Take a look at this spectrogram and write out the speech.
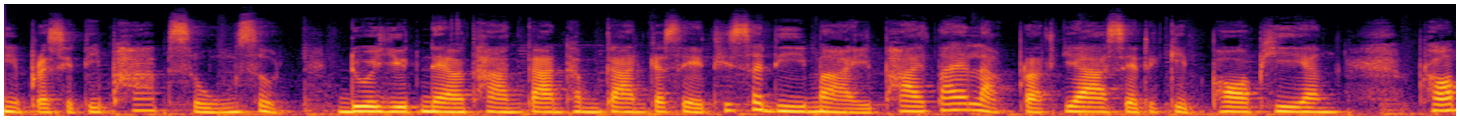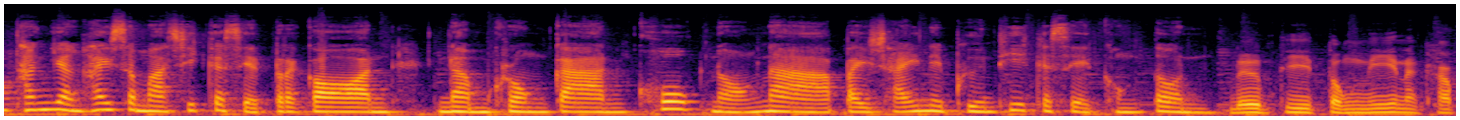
มีประสิทธิภาพสูงสุด ด้วยยึดแนวทางการทำการเกษตรทฤษฎีใหม่ ภายใต้หลักปรัชญาเศรษฐกิจพอเพียง พร้อมทั้งยังให้สมาชิกเกษตรกรนำโครงการโคกหนองนาไปใช้ในพื้นที่เกษตรของตน เดิมทีตรงนี้นะครับ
